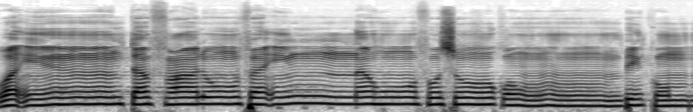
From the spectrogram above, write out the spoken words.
وإن تفعلوا فإنه فسوق بكم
